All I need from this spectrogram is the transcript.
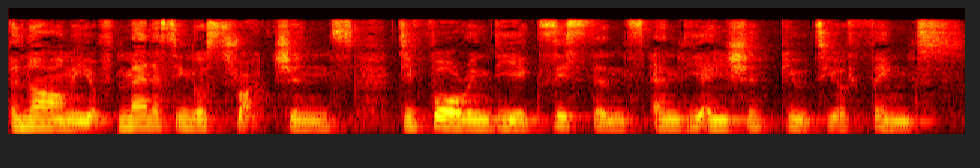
An army of menacing obstructions, devouring the existence and the ancient beauty of things.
